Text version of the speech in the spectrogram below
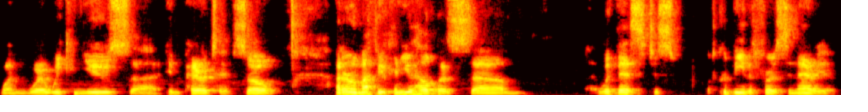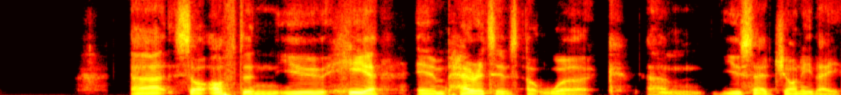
When where we can use uh, imperatives. So, I don't know, Matthew, can you help us um, with this? Just what could be the first scenario? Uh, so often you hear imperatives at work. Um, you said, Johnny, they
